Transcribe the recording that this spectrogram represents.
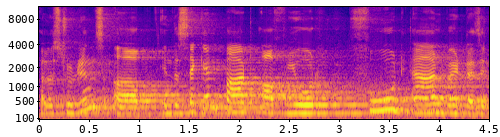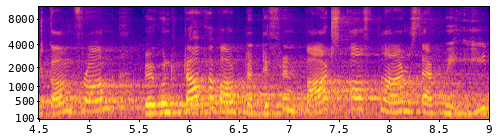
Hello students, uh, in the second part of your food and where does it come from, we are going to talk about the different parts of plants that we eat.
